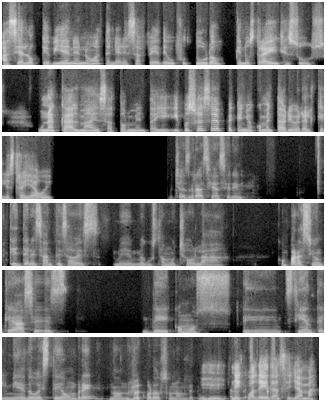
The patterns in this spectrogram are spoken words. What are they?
hacia lo que viene, ¿no? A tener esa fe de un futuro que nos trae en Jesús, una calma esa tormenta. Y, pues ese pequeño comentario era el que les traía hoy. Muchas gracias, Eren. Qué interesante, ¿sabes? Me, me gusta mucho la comparación que haces de cómo eh, siente el miedo este hombre, no, no recuerdo su nombre. Uh se llama.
